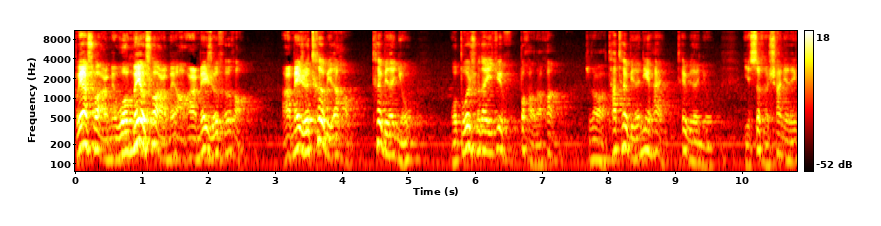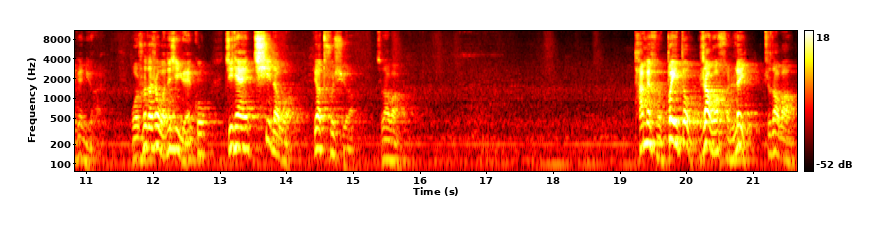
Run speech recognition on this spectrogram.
不要说耳梅，我没有说耳梅啊，耳梅人很好，耳梅人特别的好，特别的牛，我不会说她一句不好的话，知道吧？她特别的厉害，特别的牛，也是很善良的一个女孩。我说的是我那些员工，今天气的我要吐血了，知道吧？他们很被动，让我很累，知道吧？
